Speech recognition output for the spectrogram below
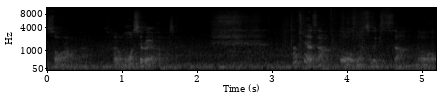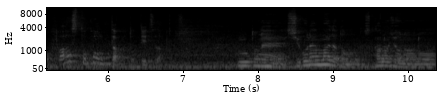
そうなんだ。それ面白い話だ。達也さんと望月さんのファーストコンタクトっていつだったんですか？うんとね45年前だと思うんです。彼女のあの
